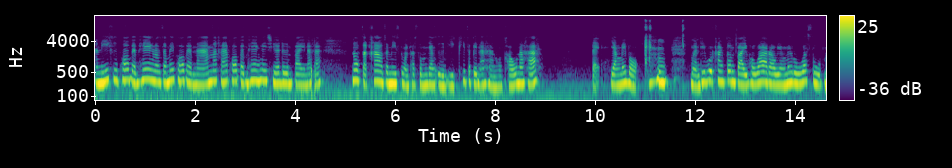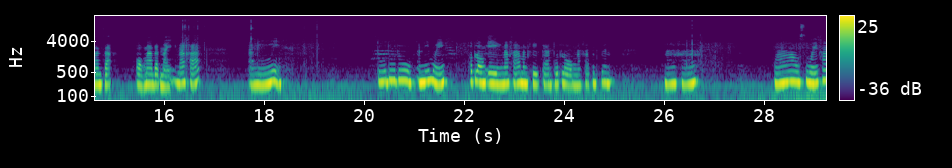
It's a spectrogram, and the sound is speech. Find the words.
อันนี้คือพาะแบบแห้งเราจะไม่พาะแบบน้ำนะคะพาะแบบแห้งให้เชื้อเดินไปนะคะ นอกจากข้าวจะมีส่วนผสมอย่างอื่นอีกที่จะเป็นอาหารของเขานะคะ แต่ยังไม่บอก เหมือนที่พูดข้างต้นไป เพราะว่าเรายังไม่รู้ว่าสูตรมันจะออกมาแบบไหนนะคะ อันนี้ ดูดูดูอันนี้หมวยทดลองเองนะคะ มันคือการทดลองนะคะเพื่อนๆนะคะ สวยค่ะ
